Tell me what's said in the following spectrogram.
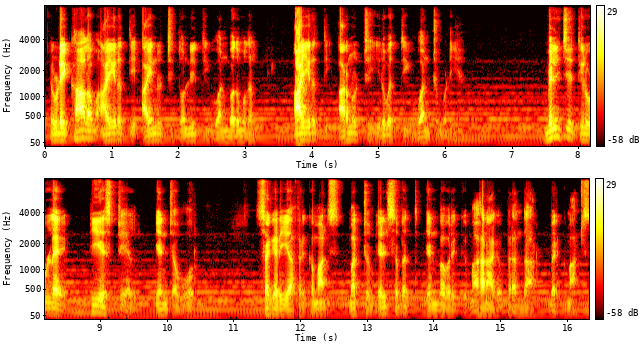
இவருடைய காலம் ஆயிரத்தி ஐநூற்றி தொண்ணூற்றி ஒன்பது முதல் ஆயிரத்தி அறுநூற்றி இருபத்தி ஒன்று முடிய. பெல்ஜியத்தில் உள்ள டிஎஸ்டிஎல் என்ற ஊர். சகரியா பெர்க்மான்ஸ் மற்றும் எலிசபெத் என்பவருக்கு மகனாக பிறந்தார் பெர்க்மான்ஸ்.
